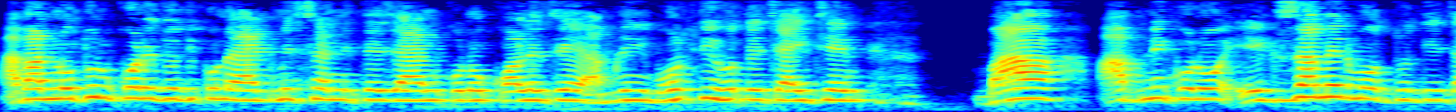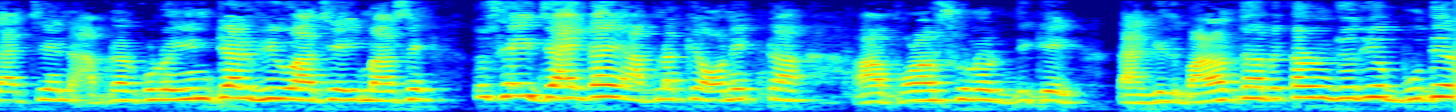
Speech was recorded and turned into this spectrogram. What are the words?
আবার নতুন করে যদি কোনো অ্যাডমিশন নিতে যান, কোনো কলেজে আপনি ভর্তি হতে চাইছেন বা আপনি কোনো এক্সামের মধ্য দিয়ে যাচ্ছেন, আপনার কোনো ইন্টারভিউ আছে এই মাসে, তো সেই জায়গায় আপনাকে অনেকটা পড়াশুনোর দিকে তাগিদ বাড়াতে হবে। কারণ যদিও বুধের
